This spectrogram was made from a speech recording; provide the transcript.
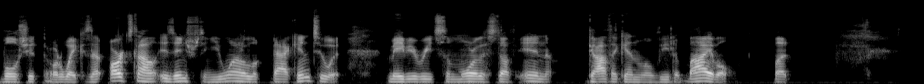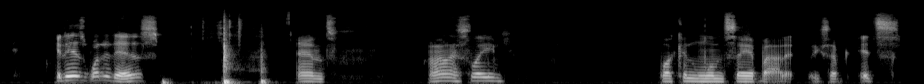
bullshit, throw it away. Because that art style is interesting. You want to look back into it. Maybe read some more of the stuff in Gothic and Lolita Bible. But it is what it is. And honestly, what can one say about it? Except it's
